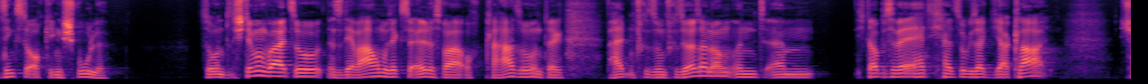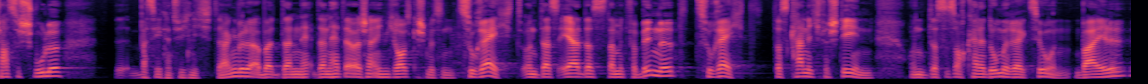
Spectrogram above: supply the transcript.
singst du auch gegen Schwule? So, und die Stimmung war halt so, also der war homosexuell, das war auch klar so, und der war halt so ein Friseursalon und ähm, ich glaube, es wäre, hätte ich halt so gesagt, ja klar, ich hasse Schwule, was ich natürlich nicht sagen würde, aber dann, dann hätte er wahrscheinlich mich rausgeschmissen. Zu Recht. Und dass er das damit verbindet, zu Recht. Das kann ich verstehen. Und das ist auch keine dumme Reaktion, weil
